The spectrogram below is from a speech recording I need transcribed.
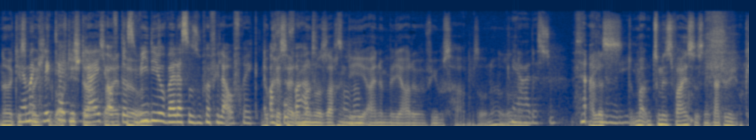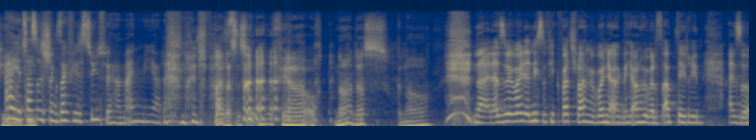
ne, Ja, man klickt halt nicht gleich auf das Video, weil das so super viele Aufreg und Du kriegst halt Aufrufe immer hat. nur Sachen, So, ne? die eine Milliarde Views haben, so, ne? Ja, das stimmt. alles, man, zumindest weißt du es nicht. Natürlich, okay. Ah, jetzt hast du schon gesagt, wie viele Streams wir haben. Eine Milliarde. Nein, Spaß. Ja, das ist so ungefähr auch, ne, das, genau. Nein, also wir wollen ja nicht so viel Quatsch machen, wir wollen ja gleich auch noch über das Update reden. Also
